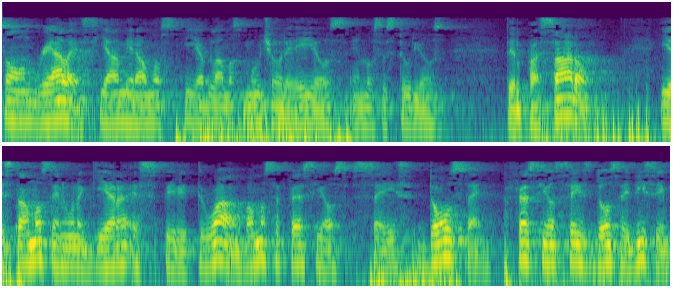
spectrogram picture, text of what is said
son reales, ya miramos y hablamos mucho de ellos en los estudios del pasado. Y estamos en una guerra espiritual. Vamos a Efesios 6, 12. Efesios 6, 12 dice,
